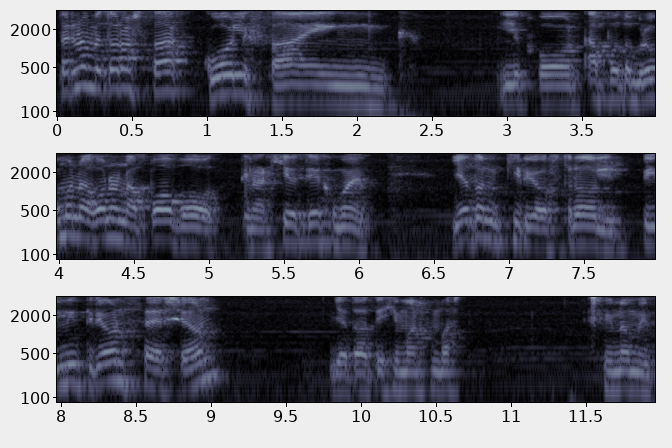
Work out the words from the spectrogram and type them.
Περνάμε τώρα στα qualifying. Λοιπόν, από τον προηγούμενο αγώνα να πω από την αρχή ότι έχουμε για τον κύριο Στρόλ ποινή τριών θέσεων για το ατύχημα αν θυμάστε συγγνώμη,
